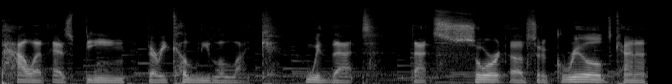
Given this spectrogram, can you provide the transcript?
palate as being very Caol Ila-like with that that sort of sort of grilled kind of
